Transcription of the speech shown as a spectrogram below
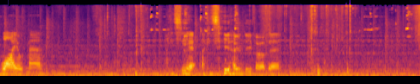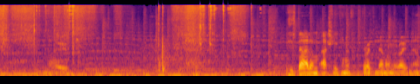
wild, man. I can see it. I can see Home Depot up there. This is bad. I'm actually kind of broken down on the road now.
